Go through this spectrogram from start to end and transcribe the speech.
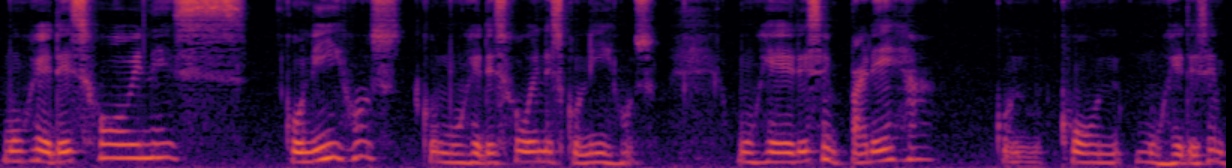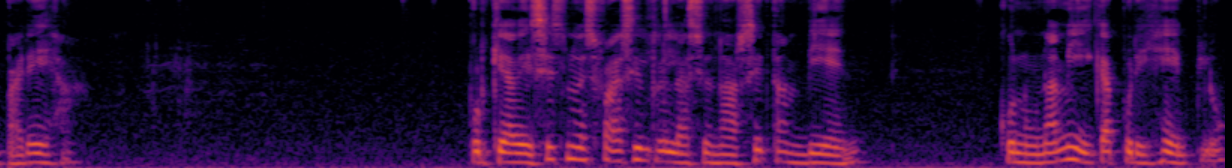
mujeres jóvenes con hijos, con mujeres jóvenes con hijos, mujeres en pareja con, con mujeres en pareja, porque a veces no es fácil relacionarse también con una amiga, por ejemplo,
